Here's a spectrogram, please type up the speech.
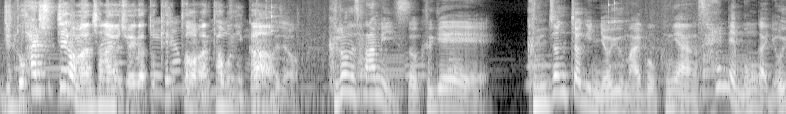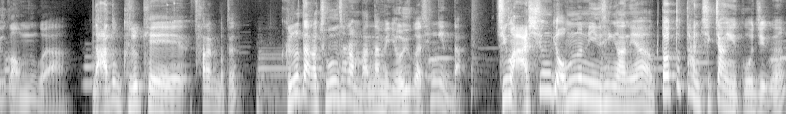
이제 또 할 숙제가 많잖아요. 저희가 또 캐릭터가 많다 보니까. 그죠. 그런 사람이 있어. 그게 금전적인 여유 말고 그냥 삶에 뭔가 여유가 없는 거야. 나도 그렇게 살았거든? 그러다가 좋은 사람 만나면 여유가 생긴다 지금 아쉬운 게 없는 인생이 아니야. 떳떳한 직장 있고 지금.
